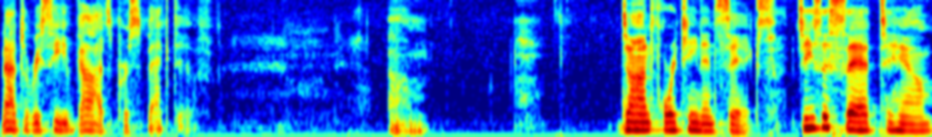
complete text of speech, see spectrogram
not to receive God's perspective. Um, John 14 and 6. Jesus said to him,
